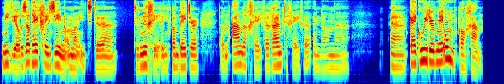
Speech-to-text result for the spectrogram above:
niet wil. Dus dat heeft geen zin om iets te, te negeren. Je kan beter dan aandacht geven, ruimte geven en dan uh, kijken hoe je ermee om kan gaan.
